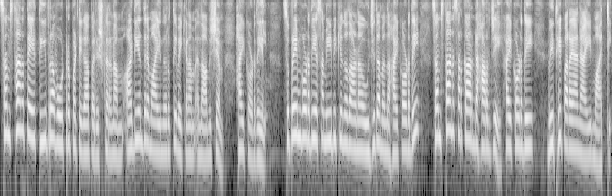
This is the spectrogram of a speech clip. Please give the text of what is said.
സംസ്ഥാനത്തെ തീവ്ര വോട്ടർ പട്ടിക പരിഷ്കരണം അടിയന്തരമായി നിർത്തിവെക്കണം എന്ന ആവശ്യം ഹൈക്കോടതിയിൽ. സുപ്രീം കോടതിയെ സമീപിക്കുന്നതാണ് ഉചിതമെന്ന് ഹൈക്കോടതി. സംസ്ഥാന സർക്കാരിന്റെ ഹർജി ഹൈക്കോടതി വിധി പറയാനായി മാറ്റി.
